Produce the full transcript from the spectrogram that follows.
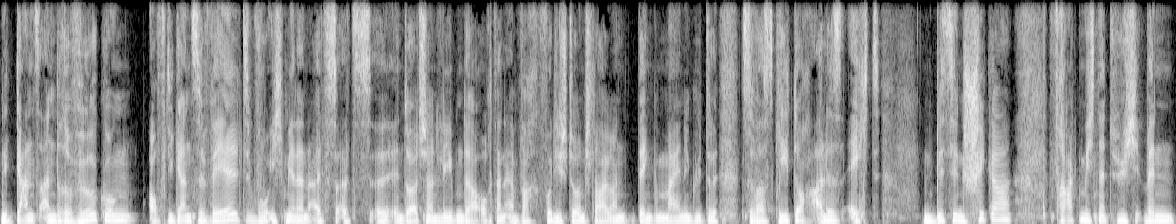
eine ganz andere Wirkung auf die ganze Welt, wo ich mir dann als, als äh, in Deutschland lebender auch dann einfach vor die Stirn schlage und denke, meine Güte, sowas geht doch alles echt ein bisschen schicker. Frag mich natürlich, wenn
